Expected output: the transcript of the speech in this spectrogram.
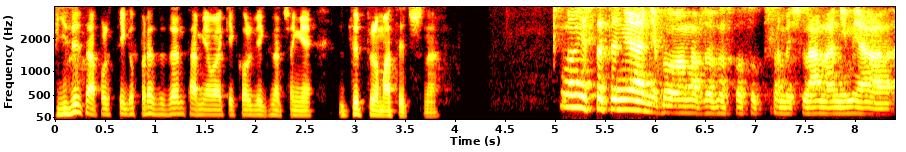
wizyta polskiego prezydenta miała jakiekolwiek znaczenie dyplomatyczne? No niestety nie, nie była ona w żaden sposób przemyślana, nie miała,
